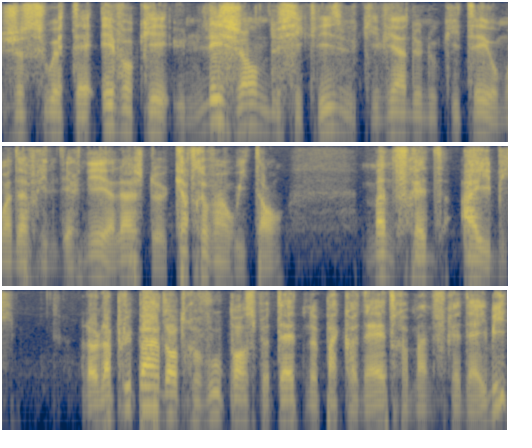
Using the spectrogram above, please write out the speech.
je souhaitais évoquer une légende du cyclisme qui vient de nous quitter au mois d'avril dernier à l'âge de 88 ans, Manfred Haïby. Alors la plupart d'entre vous pensent peut-être ne pas connaître Manfred Haïby,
